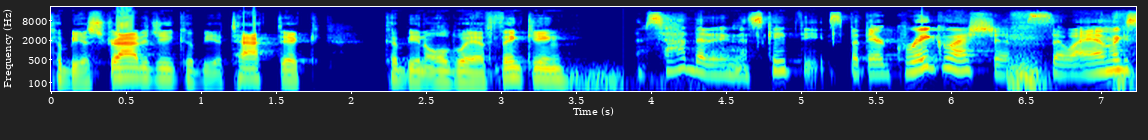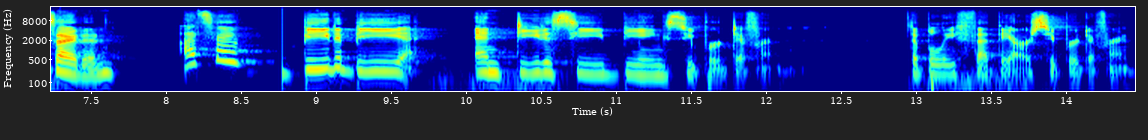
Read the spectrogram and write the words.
Could be a strategy, could be a tactic, could be an old way of thinking. I'm sad that I didn't escape these, but they're great questions. so I am excited. I'd say B2B and D2C being super different. The belief that they are super different.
